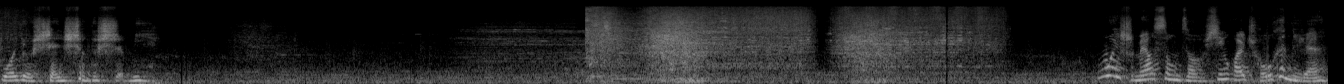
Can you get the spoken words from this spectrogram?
我有神圣的使命。为什么要送走心怀仇恨的人？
